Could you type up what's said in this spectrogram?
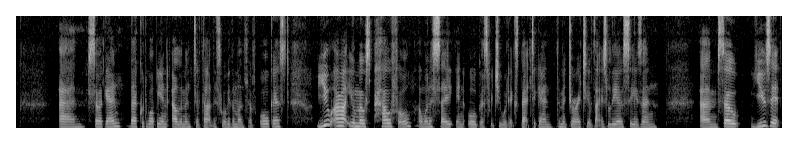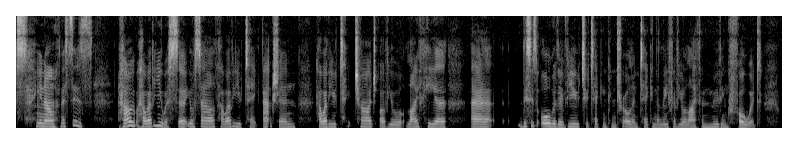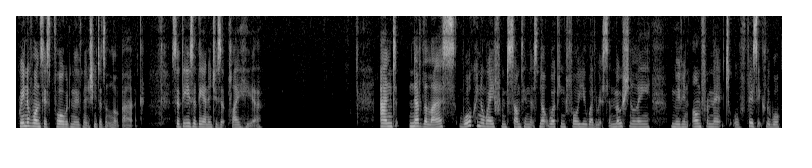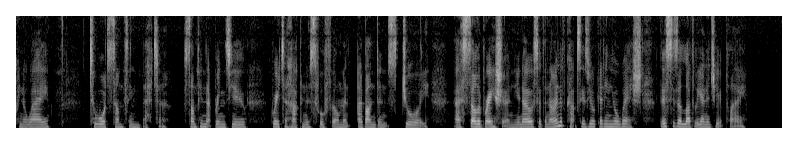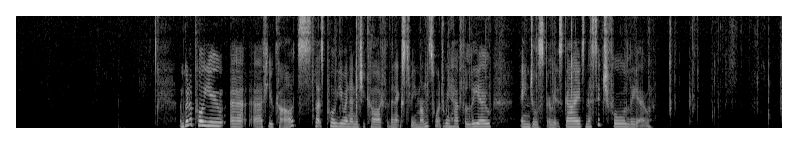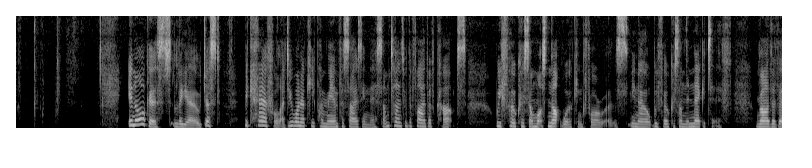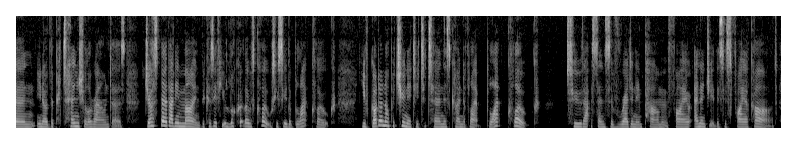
Um, so again, there could well be an element of that. This will be the month of August. You are at your most powerful, I want to say, in August, which you would expect. Again, the majority of that is Leo season. Um, so use it. You know, this is how, however you assert yourself, however you take action, however you take charge of your life here. Uh, this is all with a view to taking control and taking the leaf of your life and moving forward Queen of Wands is forward movement, she doesn't look back. So these are the energies at play here. And nevertheless, walking away from something that's not working for you, whether it's emotionally, moving on from it, or physically walking away towards something better, something that brings you greater happiness, fulfillment, abundance, joy, a celebration, you know. So the Nine of Cups is you're getting your wish. This is a lovely energy at play. I'm going to pull you uh, a few cards. Let's pull you an energy card for the next three months. What do we have for Leo? Angel Spirits Guides. Message for Leo. In August, Leo, just be careful. I do want to keep on re emphasizing this. Sometimes with the Five of Cups, we focus on what's not working for us. You know, we focus on the negative rather than, you know, the potential around us. Just bear that in mind because if you look at those cloaks, you see the black cloak, you've got an opportunity to turn this kind of like black cloak to that sense of red and empowerment, fire energy. This is fire card.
